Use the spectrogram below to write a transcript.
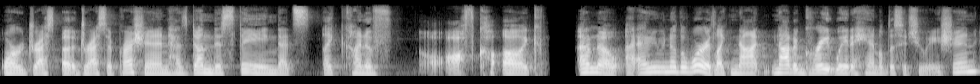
or address address oppression has done this thing that's like kind of off, uh, like I don't know. I don't even know the word. Like not not a great way to handle the situation.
